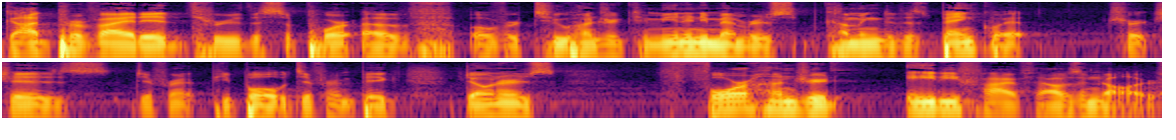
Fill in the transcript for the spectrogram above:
God provided through the support of over 200 community members coming to this banquet, churches, different people, different big donors, $485,000.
